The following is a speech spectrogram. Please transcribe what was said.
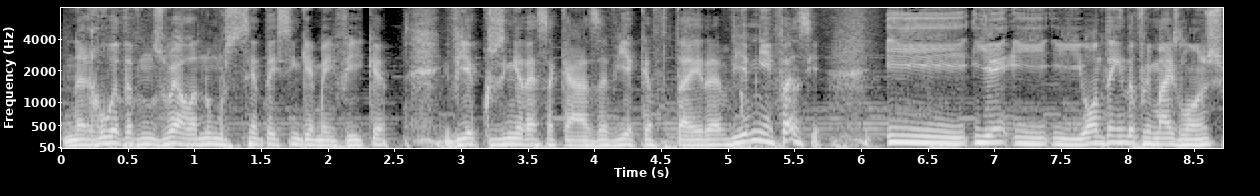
na Rua da Venezuela, número 65 em Benfica, vi a cozinha dessa casa, vi a cafeteira, vi a minha infância. E, e, e- e ontem ainda fui mais longe,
